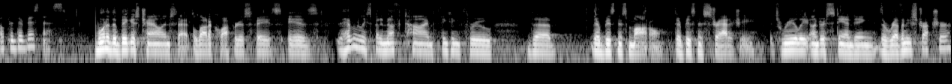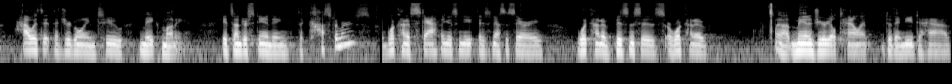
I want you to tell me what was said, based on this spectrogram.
opened their business. One of the biggest challenges that a lot of cooperatives face is they haven't really spent enough time thinking through the, their business model, their business strategy. It's really understanding the revenue structure. How is it that you're going to make money? It's understanding the customers, what kind of staffing is, is necessary, what kind of businesses or what kind of uh, managerial talent do they need to have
